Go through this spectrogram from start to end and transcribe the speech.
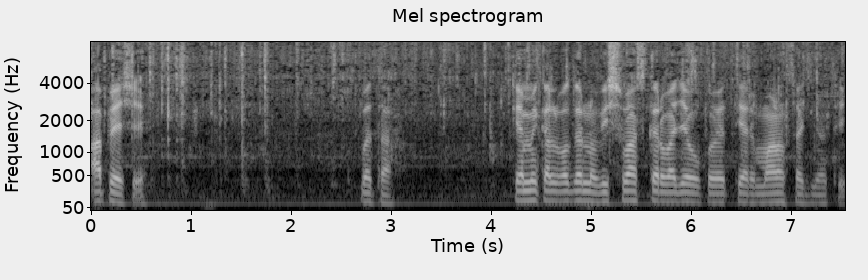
આપે છે. બધા. કેમિકલ વગરનો વિશ્વાસ કરવા જેવો કોઈ અત્યારે માણસ જ નથી.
